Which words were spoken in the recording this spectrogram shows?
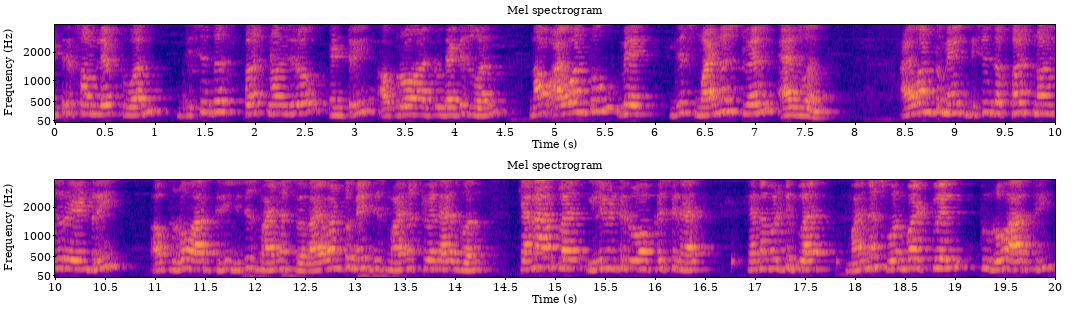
entry from left 1 this is the first non-zero entry of row r2 that is 1 now i want to make this minus 12 as 1 i want to make this is the first non-zero entry of row r3 which is minus 12 i want to make this minus 12 as 1 can i apply elementary row operation as? Can i multiply minus 1 by 12 to row r3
